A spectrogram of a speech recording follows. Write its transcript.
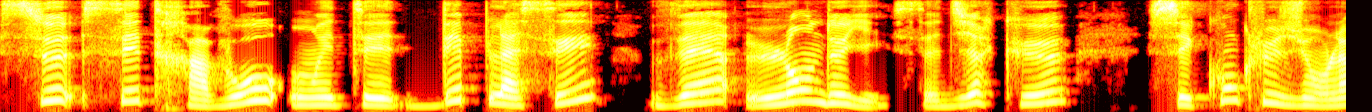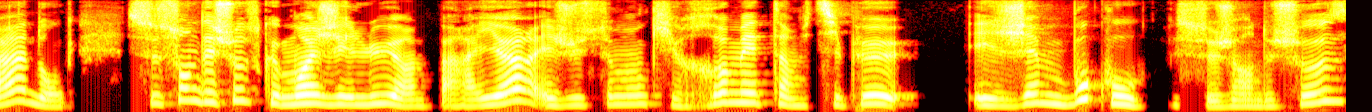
ces travaux ont été déplacés vers l'endeuillé. C'est-à-dire que ces conclusions-là, donc, ce sont des choses que moi j'ai lues hein, par ailleurs et justement qui remettent un petit peu, et j'aime beaucoup ce genre de choses,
